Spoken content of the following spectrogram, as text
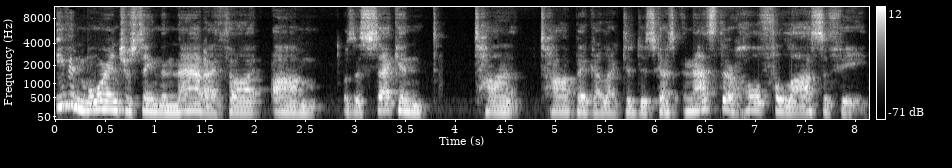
Even more interesting than that, I thought, um, was a second to- topic I like to discuss, and that's their whole philosophy.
